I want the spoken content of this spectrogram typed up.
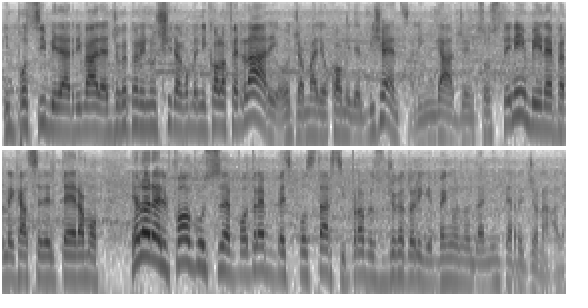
Impossibile arrivare a giocatori in uscita come Nicola Ferrari o Gianmario Comi del Vicenza, l'ingaggio è insostenibile per le casse del Teramo e allora il focus potrebbe spostarsi proprio su giocatori che vengono dall'interregionale.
